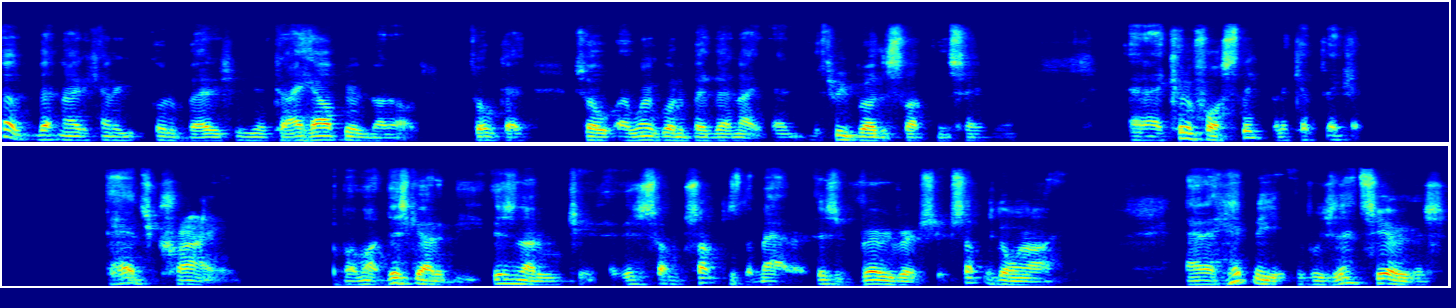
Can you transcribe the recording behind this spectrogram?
know, that night I kind of go to bed. He said, Can I help you? No, no, it's okay. So I want to go to bed that night. And the three brothers slept in the same room. And I couldn't fall asleep, but I kept thinking, Dad's crying about mom. This got to be, this is not a routine thing. This is something, something's the matter. This is very, very serious. Something's going on here. And it hit me, if it was that serious,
